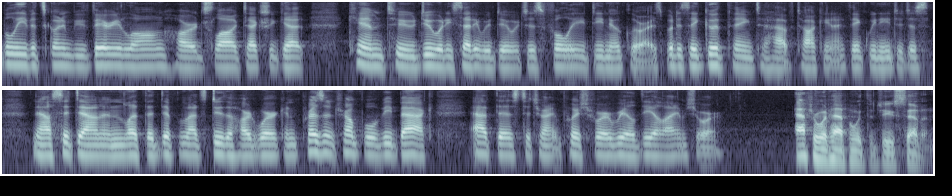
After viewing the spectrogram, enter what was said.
believe it's going to be a very long, hard slog to actually get Kim to do what he said he would do, which is fully denuclearize. But it's a good thing to have talking. I think we need to just now sit down and let the diplomats do the hard work. And President Trump will be back at this to try and push for a real deal, I am sure. After what happened with the G7,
